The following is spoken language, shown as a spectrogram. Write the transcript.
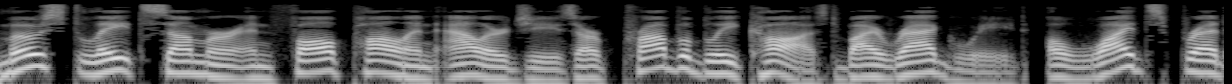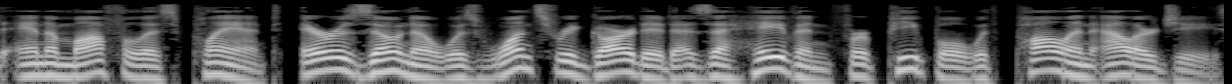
Most late summer and fall pollen allergies are probably caused by ragweed, a widespread anemophilous plant. Arizona was once regarded as a haven for people with pollen allergies,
